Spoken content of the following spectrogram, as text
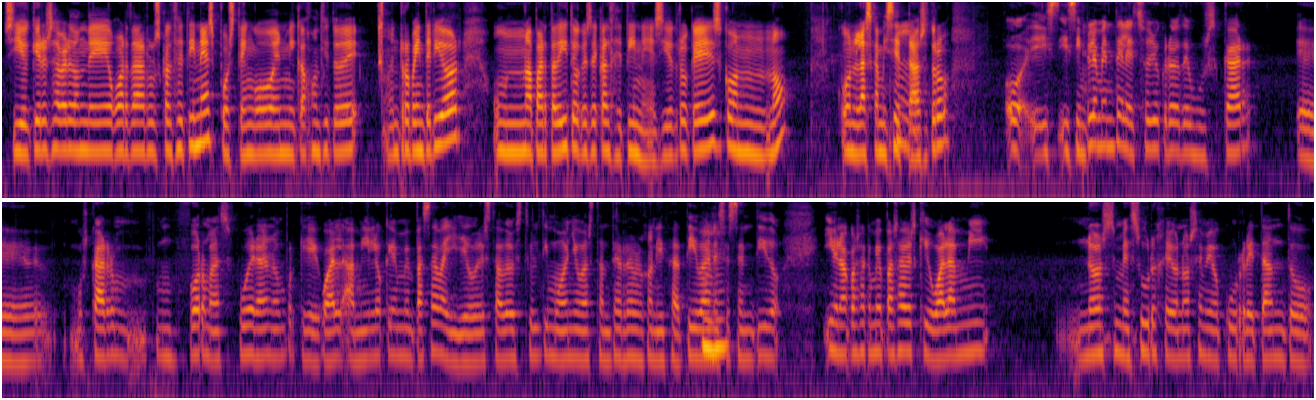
Si yo quiero saber dónde guardar los calcetines, pues tengo en mi cajoncito de ropa interior un apartadito que es de calcetines y otro que es con, ¿no? Con las camisetas, Hmm. otro... O- y, y simplemente el hecho, yo creo, de buscar eh, buscar formas fuera, ¿no? Porque igual a mí lo que me pasaba, y yo he estado este último año bastante reorganizativa en Ujú. ese sentido, y una cosa que me pasaba es que igual a mí no se me surge o no se me ocurre tanto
